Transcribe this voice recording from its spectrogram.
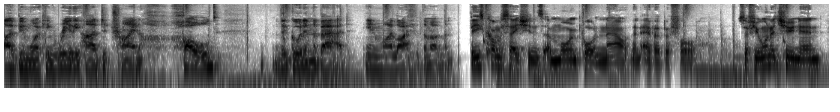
I've been working really hard to try and hold the good and the bad in my life at the moment. These conversations are more important now than ever before. So if you want to tune in,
